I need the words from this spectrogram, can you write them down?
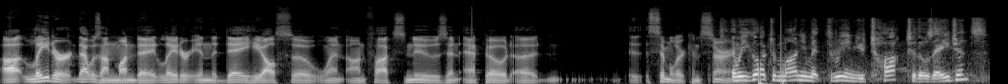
Uh, later, that was on Monday, later in the day, he also went on Fox News and echoed a, a similar concern. And when you go up to Monument 3 and you talk to those agents,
